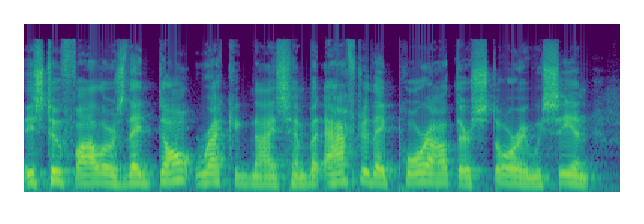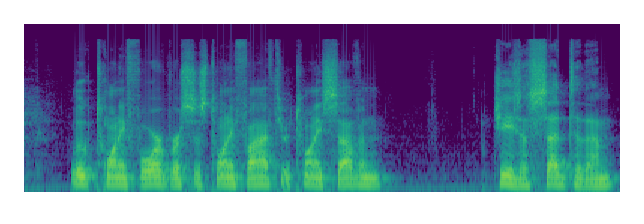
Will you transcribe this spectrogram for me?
these two followers. They don't recognize him, but after they pour out their story, we see in Luke 24, verses 25 through 27, Jesus said to them,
